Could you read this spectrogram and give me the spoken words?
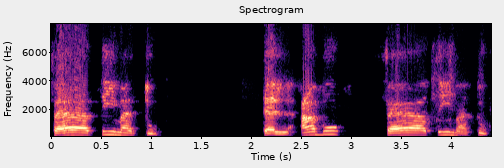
Fatimatu. Tal'abu Fatimatu.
